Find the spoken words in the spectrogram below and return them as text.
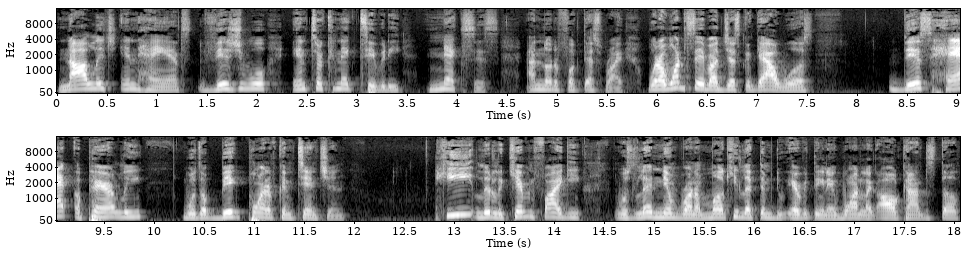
Knowledge Enhanced Visual Interconnectivity Nexus. I know the fuck that's right. What I want to say about Jessica Gao was this hat apparently was a big point of contention. He literally, Kevin Feige, was letting them run amok. He let them do everything they wanted, like all kinds of stuff.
